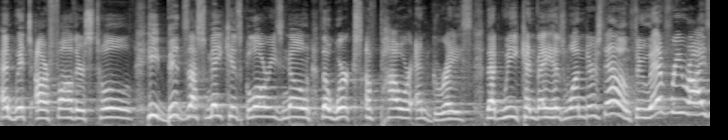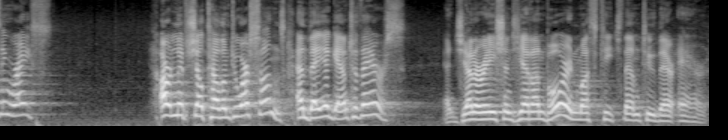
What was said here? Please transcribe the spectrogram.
and which our fathers told. He bids us make his glories known, the works of power and grace, that we convey his wonders down through every rising race. Our lips shall tell them to our sons, and they again to theirs. And generations yet unborn must teach them to their heirs.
